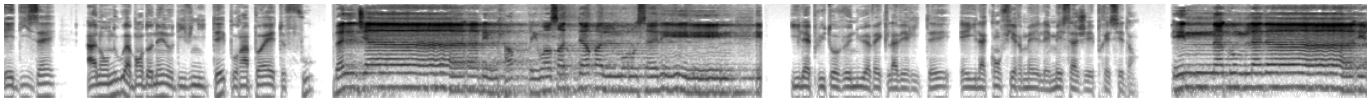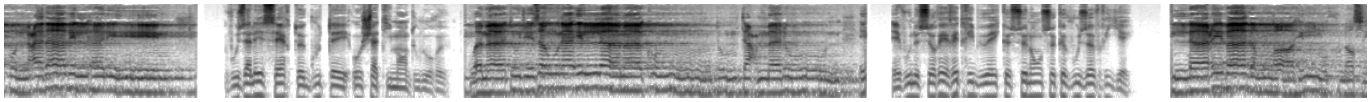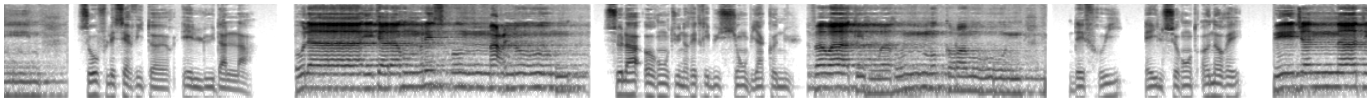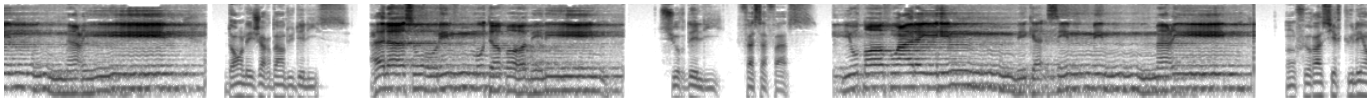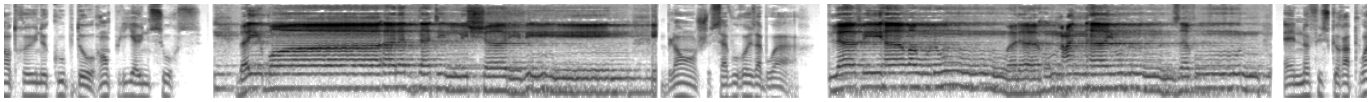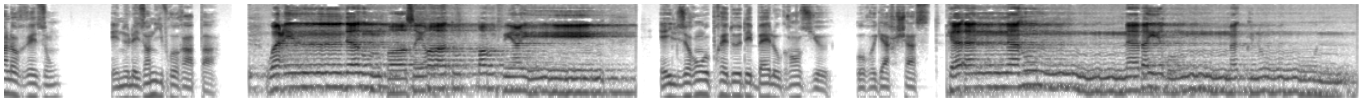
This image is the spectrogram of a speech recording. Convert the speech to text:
Et disaient Allons-nous abandonner nos divinités pour un poète fou بل جاء بالحق وصدق المرسلين Il est plutôt venu avec la vérité et il a confirmé les messagers précédents. Vous allez certes goûter au châtiment douloureux. Et vous ne serez rétribué que selon ce que vous œuvriez. Sauf les serviteurs élus d'Allah. أولئك لهم رزق معلوم Ceux-là auront une rétribution bien connue, فواكه وهم مكرمون des fruits, et ils seront honorés في جنات النعيم dans les jardins du délice, على سرر متقابلين sur des lits face à face. يطاف عليهم بكأس من معين on fera circuler entre eux une coupe d'eau remplie à une source. Blanche, savoureuse à boire. Elle n'offusquera point leur raison et ne les enivrera pas. Et ils auront auprès d'eux des belles aux grands yeux au regard chaste.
